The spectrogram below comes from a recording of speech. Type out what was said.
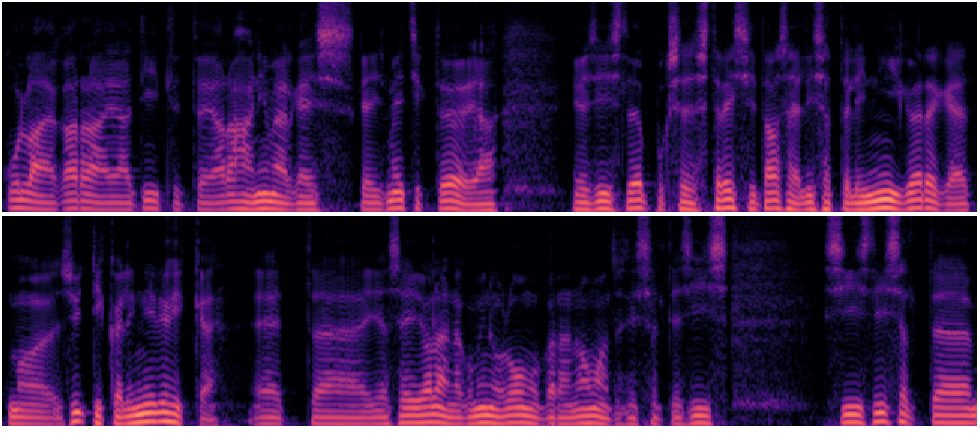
kulla ja karra ja tiitlite ja raha nimel käis, käis metsik töö ja ja siis lõpuks see stressitase lihtsalt oli nii kõrge, et ma, sütik oli nii lühike, et ja see ei ole nagu minu loomupärane omadus lihtsalt ja siis, siis lihtsalt äh,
